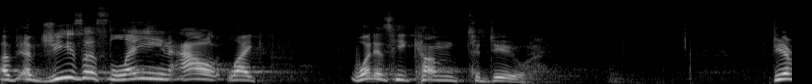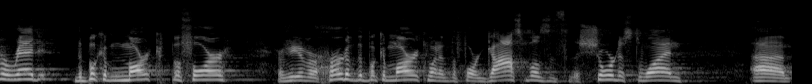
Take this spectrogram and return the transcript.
of, of Jesus laying out, like, what has he come to do? If you ever read the book of Mark before, or if you ever heard of the book of Mark, one of the four Gospels, it's the shortest one. Um,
